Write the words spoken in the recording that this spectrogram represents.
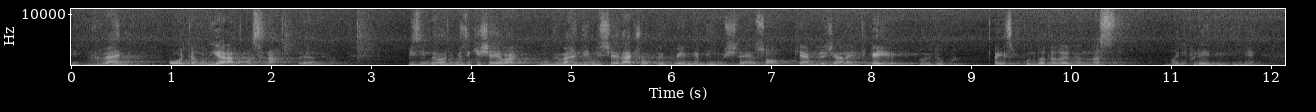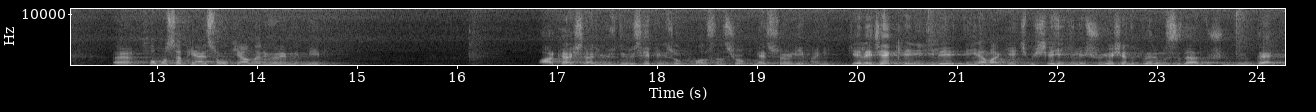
güven ortamını yaratmasına dayanıyor. Bizim gördüğümüz iki şey var. Bu güvendiğimiz şeyler çok da güvenilir değilmiş. En son Cambridge Analytica'yı duyduk. Facebook'un datalarının nasıl manipüle edildiğini. Ee, Homo sapiens'i okuyanları görebilir miyim? Arkadaşlar yüzde yüz hepiniz okumalısınız. Çok net söyleyeyim. Hani gelecekle ilgili değil ama geçmişle ilgili şu yaşadıklarımızı da düşündüğümde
